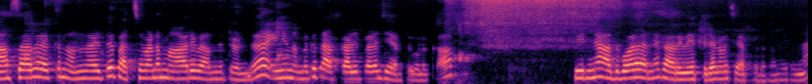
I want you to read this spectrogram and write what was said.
മസാലയൊക്കെ നന്നായിട്ട് പച്ചമണം മാറി വന്നിട്ടുണ്ട്. ഇനി നമുക്ക് തക്കാളിപ്പഴം ചേർത്ത് കൊടുക്കാം. പിന്നെ അതുപോലെ തന്നെ കറിവേപ്പില ചേർത്ത് ചേർത്തെടുക്കാൻ വരുന്ന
